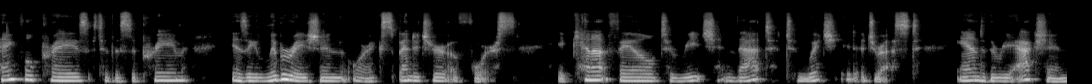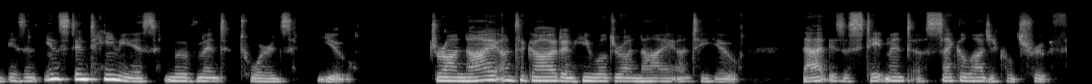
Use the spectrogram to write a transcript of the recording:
thankful praise to the Supreme is a liberation or expenditure of force. It cannot fail to reach that to which it addressed, and the reaction is an instantaneous movement towards you. Draw nigh unto God, and he will draw nigh unto you. That is a statement of psychological truth.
